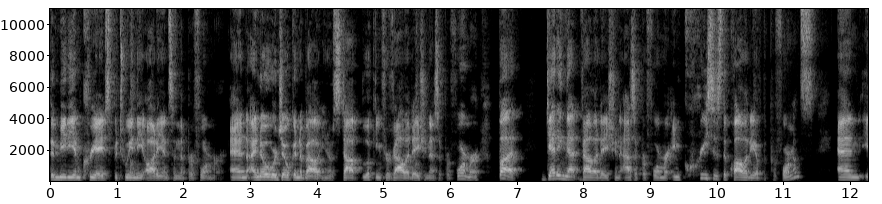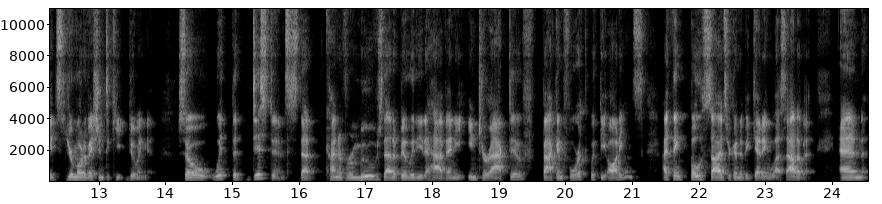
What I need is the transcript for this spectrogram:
the medium creates between the audience and the performer. And I know we're joking about, you know, stop looking for validation as a performer, but getting that validation as a performer increases the quality of the performance and it's your motivation to keep doing it. So with the distance, that kind of removes that ability to have any interactive back and forth with the audience. I think both sides are going to be getting less out of it. And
